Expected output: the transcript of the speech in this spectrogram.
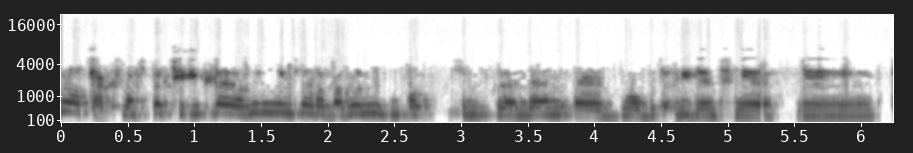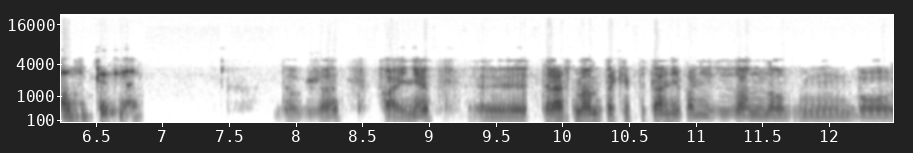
No tak, w aspekcie i krajowym, i międzynarodowym pod tym względem e, byłoby to ewidentnie mm, pozytywne. Dobrze, fajnie. E, Teraz mam takie pytanie Pani Zuzanno, mm, bo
